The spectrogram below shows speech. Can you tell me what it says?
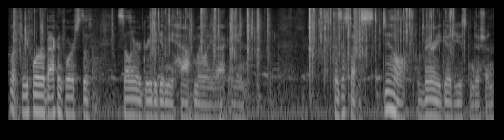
what three, four back and forth. The seller agreed to give me half of my money back. I mean, because this stuff is still very good used condition.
